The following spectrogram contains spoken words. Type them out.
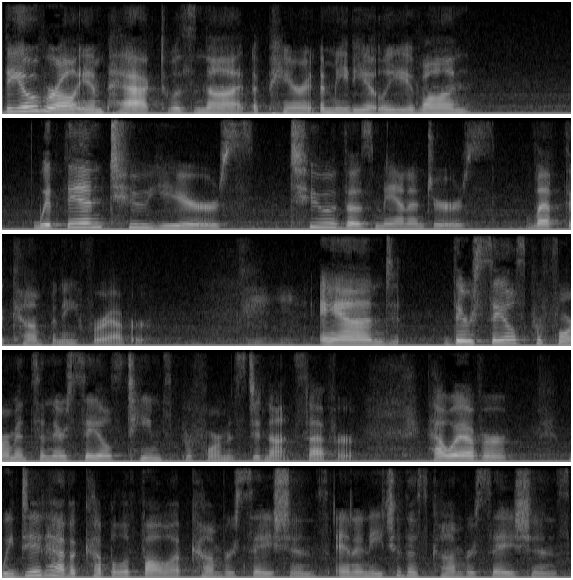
The overall impact was not apparent immediately, Yvonne. Within 2 years, two of those managers left the company forever. Mm-hmm. And their sales performance and their sales team's performance did not suffer. However, we did have a couple of follow up conversations, and in each of those conversations,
